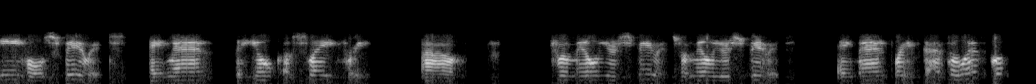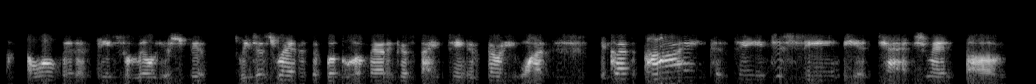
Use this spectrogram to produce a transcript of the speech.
evil spirits. Amen. The yoke of slavery. Um, familiar spirits, familiar spirits. Amen. Praise God. So let's look a little bit at these familiar spirits. We just read in the book of Leviticus 19 and 31 because I continue to see the attachment of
